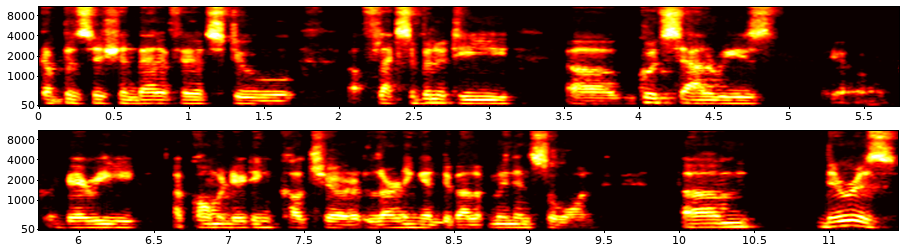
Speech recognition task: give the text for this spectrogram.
compensation benefits to uh, flexibility uh, good salaries you know, very accommodating culture learning and development and so on um, there is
